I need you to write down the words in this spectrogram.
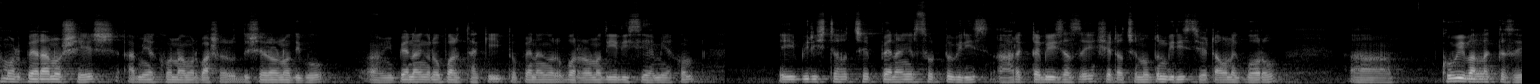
আমার বেড়ানো শেষ, আমি এখন আমার বাসার উদ্দেশ্যে রওনা দিব। আমি পেনাঙের ওপার থাকি, তো পেনাঙের ওপার রওনা দিয়ে দিছি আমি এখন। এই ব্রিজটা হচ্ছে পেনাঙের ছোট্ট ব্রিজ, আর একটা ব্রিজ আছে, সেটা হচ্ছে নতুন ব্রিজ, সেটা অনেক বড়। খুবই ভালো লাগতেছে।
